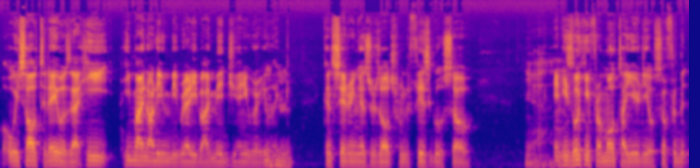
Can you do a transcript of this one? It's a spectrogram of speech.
what we saw today was that he he might not even be ready by mid January, like Mhm. considering his results from the physical. So, Yeah, and he's looking for a multi year deal. So for the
